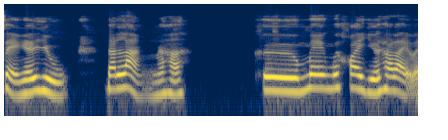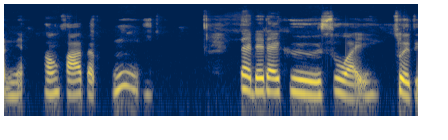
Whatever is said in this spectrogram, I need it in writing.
แสงจะอยู่ด้านหลังนะคะ คือเมฆไม่ค่อยเยอะเท่าไหร่วันเนี้ยท้องฟ้าแบบ อืมแต่ใดๆคือสวยสวยจ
